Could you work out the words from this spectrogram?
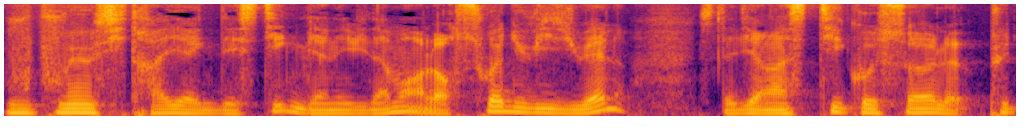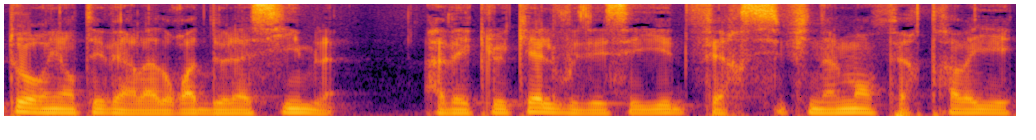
vous pouvez aussi travailler avec des sticks, bien évidemment. Alors, soit du visuel, c'est-à-dire un stick au sol plutôt orienté vers la droite de la cible avec lequel vous essayez de faire finalement faire travailler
